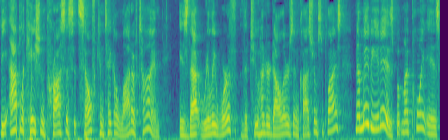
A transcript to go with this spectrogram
The application process itself can take a lot of time. Is that really worth the $200 in classroom supplies? Now, maybe it is, but my point is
